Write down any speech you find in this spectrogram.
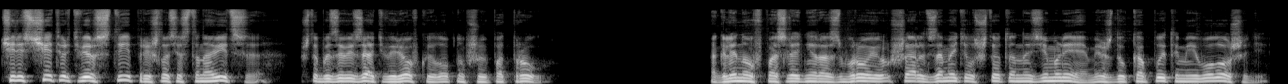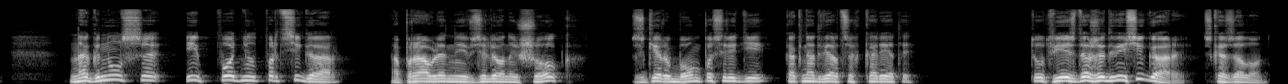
Через четверть версты пришлось остановиться, чтобы завязать веревкой лопнувшую подпругу. Оглянув последний раз сброю, Шарль заметил что-то на земле между копытами его лошади, нагнулся и поднял портсигар, оправленный в зеленый шелк, с гербом посреди, как на дверцах кареты. «Тут есть даже две сигары», — сказал он.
